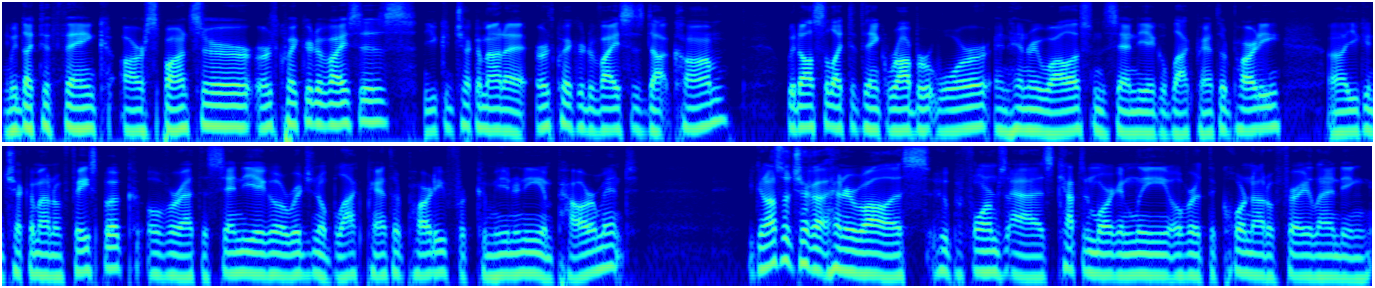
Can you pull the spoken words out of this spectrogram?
We'd like to thank our sponsor, Earthquaker Devices. You can check them out at earthquakerdevices.com. We'd also like to thank Robert War and Henry Wallace from the San Diego Black Panther Party. Uh, you can check them out on Facebook over at the San Diego Original Black Panther Party for community empowerment. You can also check out Henry Wallace, who performs as Captain Morgan Lee over at the Coronado Ferry Landing.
